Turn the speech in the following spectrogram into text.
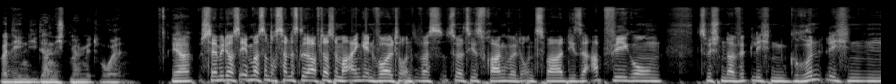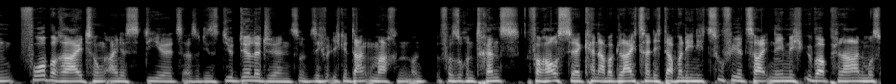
bei denen die dann nicht mehr mitwollen. Ja, Sammy, du hast eben was Interessantes gesagt, auf das ich nochmal eingehen wollte und was zusätzliches fragen wollte, und zwar diese Abwägung zwischen einer wirklichen gründlichen Vorbereitung eines Deals, also dieses Due Diligence und sich wirklich Gedanken machen und versuchen, Trends vorauszuerkennen, aber gleichzeitig darf man die nicht zu viel Zeit nehmen, nicht überplanen, muss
